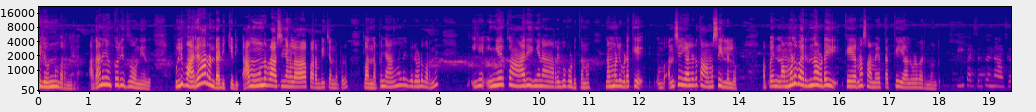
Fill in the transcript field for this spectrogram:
ഇല്ല ഒന്നും പറഞ്ഞില്ല. അതാണ് ഞങ്ങൾക്കൊരു ഇത് തോന്നിയത്. പുള്ളി വരാറുണ്ട് അടിക്കടി. ആ മൂന്ന് പ്രാവശ്യം ഞങ്ങൾ ആ പറമ്പിൽ ചെന്നപ്പോഴും വന്നപ്പോൾ ഞങ്ങൾ ഇവരോട് പറഞ്ഞ് ഈ ഇങ്ങേർക്ക് ആരും ഇങ്ങനെ അറിവ് കൊടുക്കണം? നമ്മളിവിടെ കേ എന്നുവെച്ചാൽ ഇയാളുടെ താമസം ഇല്ലല്ലോ. അപ്പം നമ്മൾ വരുന്ന അവിടെ കയറുന്ന സമയത്തൊക്കെ ഇയാളിവിടെ വരുന്നുണ്ട്. ഈ പരിസരത്ത് തന്നെ ആൾക്ക്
